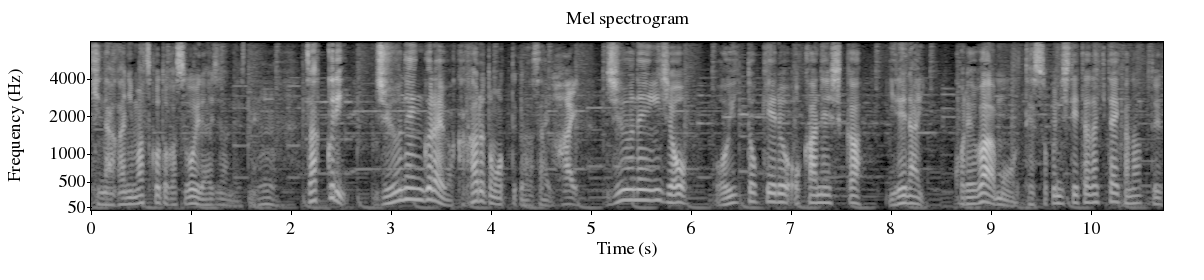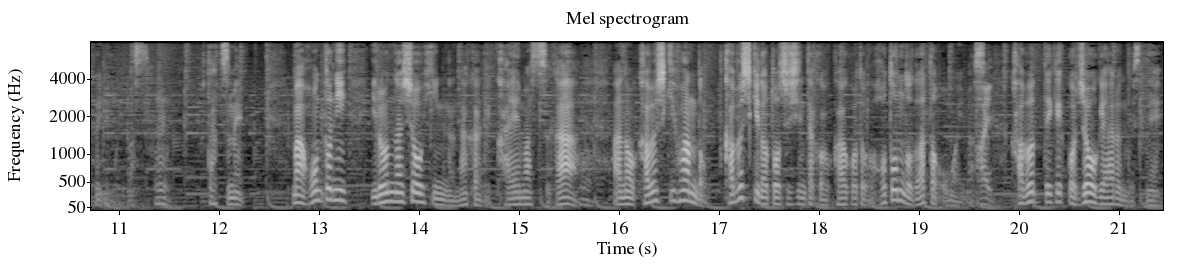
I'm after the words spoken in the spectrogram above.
気長に待つことがすごい大事なんですね。うん。ざっくり10年ぐらいはかかると思ってください。はい。10年以上置いとけるお金しか入れない。これはもう鉄則にしていただきたいかなというふうに思います、うん。2つ目まあ本当にいろんな商品が中で買えますが、あの株式ファンド株式の投資信託を買うことがほとんどだと思います、はい。株って結構上下あるんですね。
